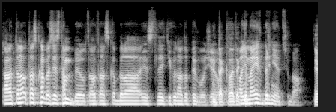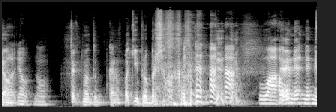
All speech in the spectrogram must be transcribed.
Ale ta otázka nebyla, jestli tam byl, ta otázka byla, jestli ti na to pivo, že jo? No takhle, tak Oni to... mají v Brně třeba. Jo. jo no. Tak no, to kanu platí i pro Brno. wow. Nevím, ne, ne, ne.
